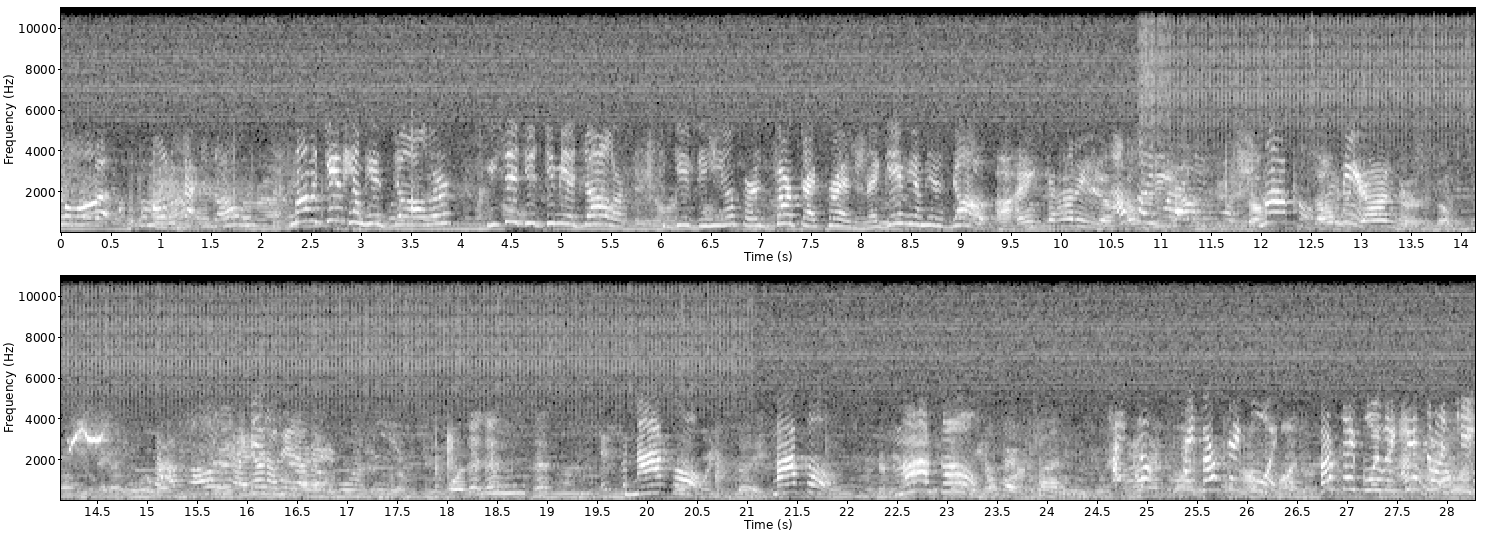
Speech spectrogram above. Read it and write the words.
Mama, Mama got your dollar. Mama, give him his dollar. You said you'd give me a dollar to give to him for his birthday present. I gave him his dollar. I ain't got it. I'll tell you what. Michael, come here. Yonder. No, no, he's over there. Well, that, that, that, Michael. Michael. Michael. Hey. Hey, birthday boy. Birthday boy with a kiss on his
